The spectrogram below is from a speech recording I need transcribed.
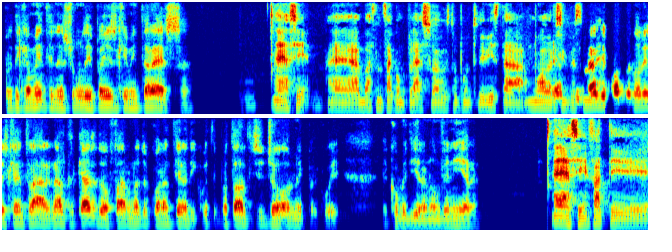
praticamente in nessuno dei paesi che mi interessa. Eh sì, è abbastanza complesso da questo punto di vista muoversi in questo momento. Proprio non riesco a entrare, in altri casi devo fare una quarantena di 14 giorni, per cui è come dire non venire. Eh sì, infatti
